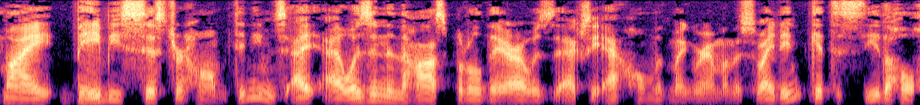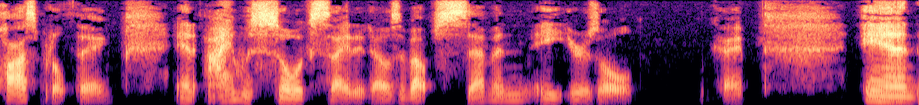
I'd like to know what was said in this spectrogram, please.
my baby sister home. Didn't even I, I wasn't in the hospital there. I was actually at home with my grandmother, so I didn't get to see the whole hospital thing. And I was so excited. I was about seven, eight years old. Okay, and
